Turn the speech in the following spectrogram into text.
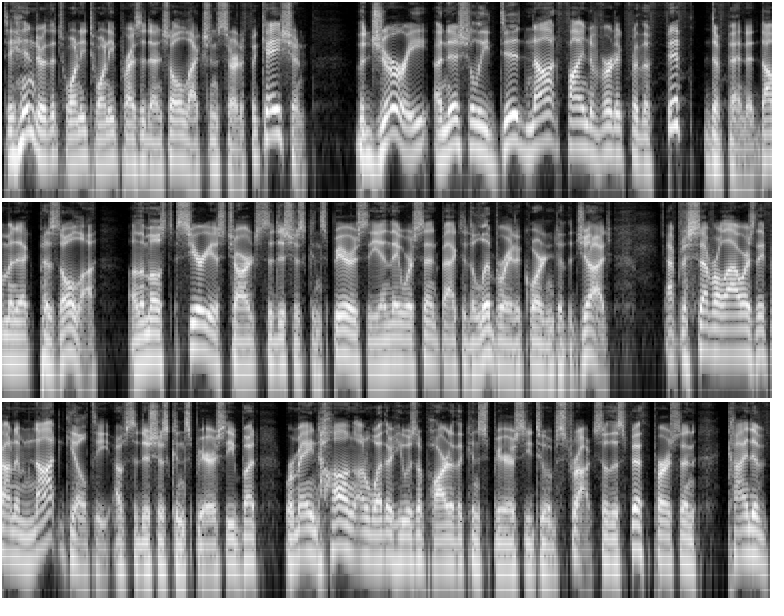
to hinder the 2020 presidential election certification. The jury initially did not find a verdict for the fifth defendant, Dominic Pezzola, on the most serious charge, seditious conspiracy, and they were sent back to deliberate according to the judge. After several hours, they found him not guilty of seditious conspiracy, but remained hung on whether he was a part of the conspiracy to obstruct. So, this fifth person kind of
